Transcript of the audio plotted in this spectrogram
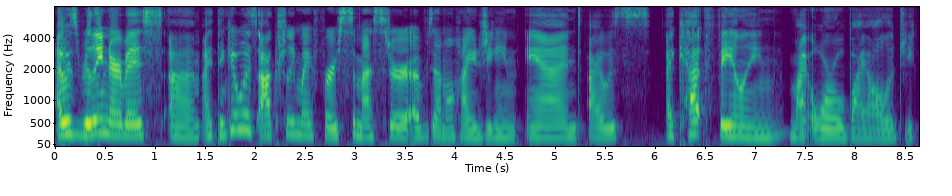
I was really nervous. Um, I think it was actually my first semester of dental hygiene, and I was I kept failing my oral biology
